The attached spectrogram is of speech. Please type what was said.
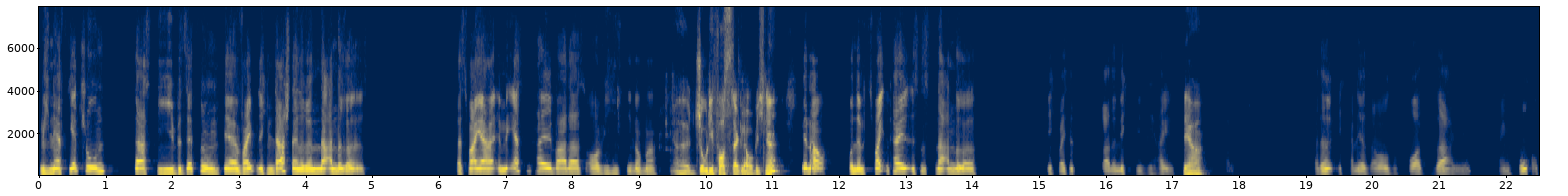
Mich nervt jetzt schon, dass die Besetzung der weiblichen Darstellerin eine andere ist. Das war ja im ersten Teil war das, oh, wie hieß die nochmal? Äh, Jodie Foster, glaube ich, ne? Genau. Und im zweiten Teil ist es eine andere. Ich weiß jetzt gerade nicht, wie sie heißt. Ja. Warte, ich kann das aber sofort sagen. Ein Hoch auf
